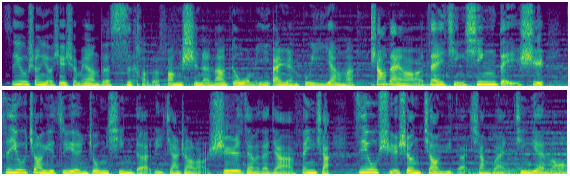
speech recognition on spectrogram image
自由生有些什么样的思考的方式呢？那跟我们一般人不一样吗？稍待啊，再请新北市自由教育资源中心的李家照老师，再为大家分享自由学生教育的相关经验喽。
